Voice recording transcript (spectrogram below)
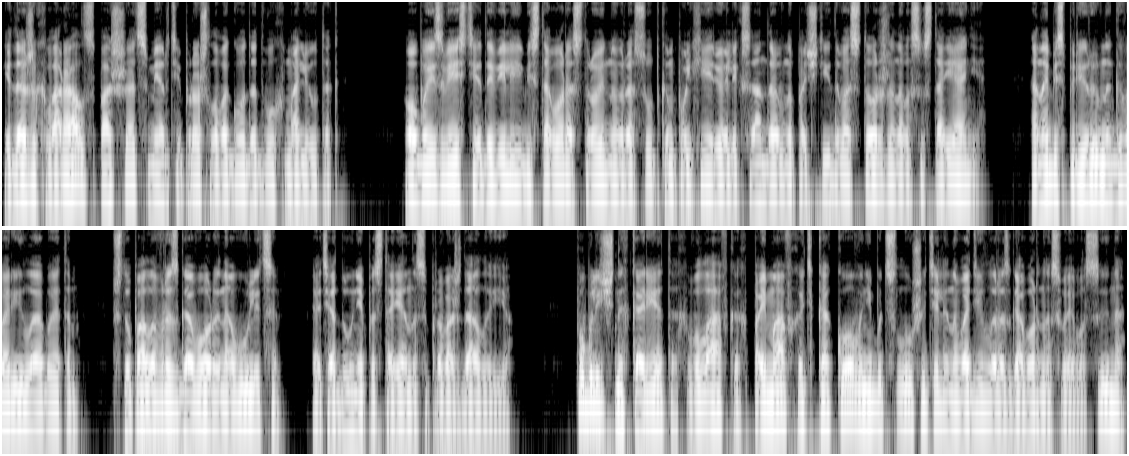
и даже хворал, спасший от смерти прошлого года двух малюток — Оба известия довели и без того расстроенную рассудком Пульхерию Александровну почти до восторженного состояния. Она беспрерывно говорила об этом, вступала в разговоры на улице, хотя Дуня постоянно сопровождала ее. В публичных каретах, в лавках, поймав хоть какого-нибудь слушателя, наводила разговор на своего сына,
